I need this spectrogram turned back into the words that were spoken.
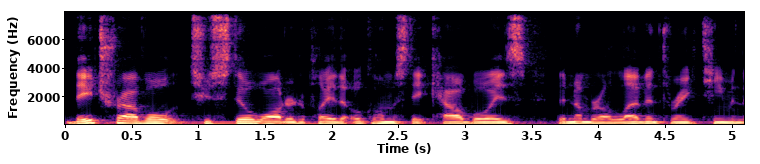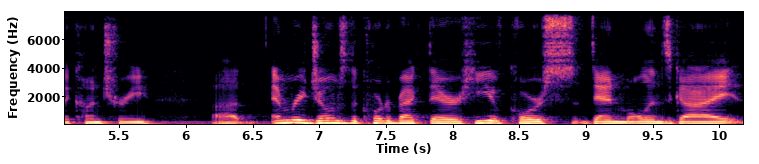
They travel to Stillwater to play the Oklahoma State Cowboys, the number 11th ranked team in the country. Uh, Emory Jones, the quarterback there, he, of course, Dan Mullen's guy,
